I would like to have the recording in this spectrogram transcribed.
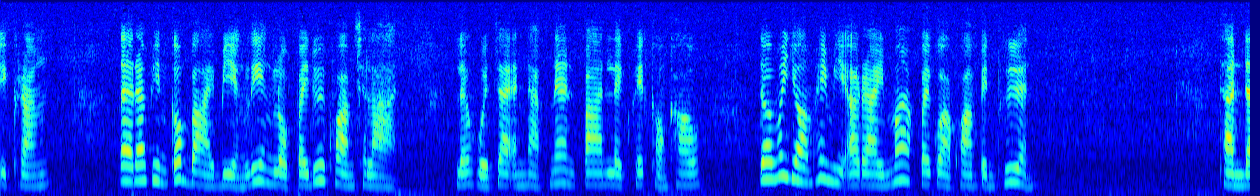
อีกครั้ง แต่รพินก็บ่ายเบี่ยงเลี่ยงหลบไปด้วยความฉลาด และหัวใจอันหนักแน่นปานเหล็กเพชรของเขา โดยไม่ยอมให้มีอะไรมากไปกว่าความเป็นเพื่อน ทันใด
